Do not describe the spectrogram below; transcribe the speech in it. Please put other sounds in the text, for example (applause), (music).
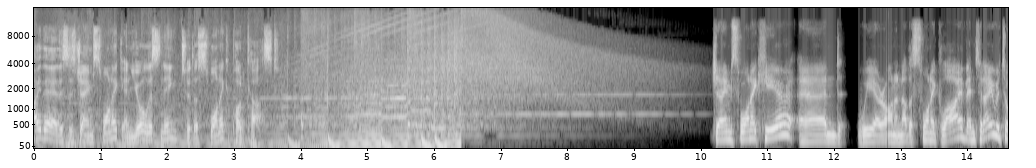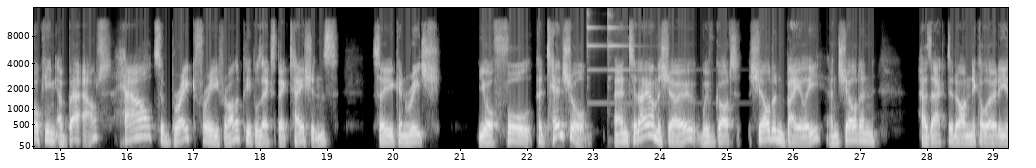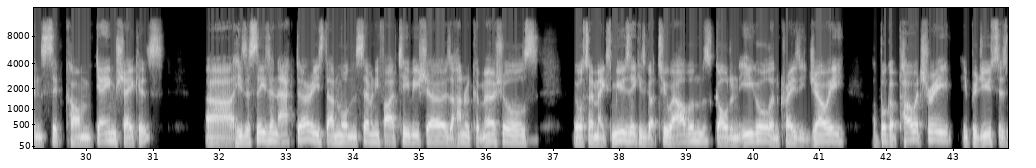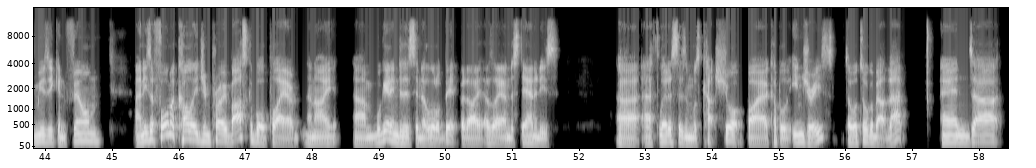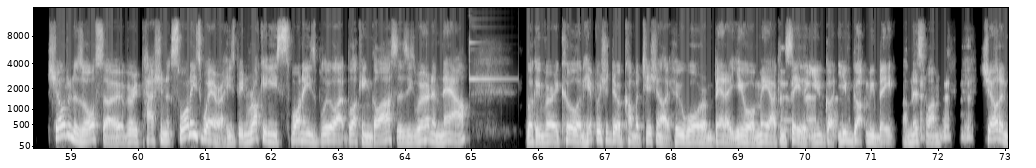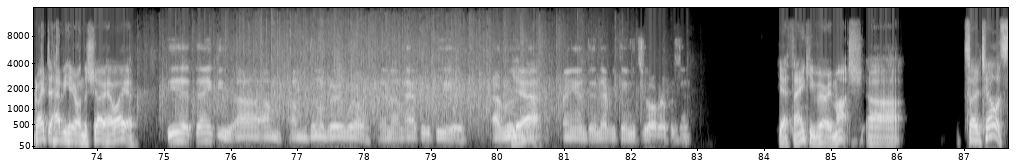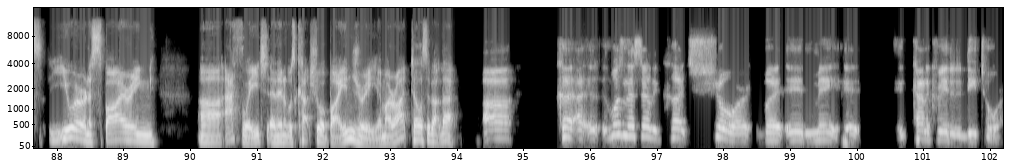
Hi there, this is James Swanwick, and you're listening to the Swanwick Podcast. James Swanwick here, and we are on another Swanwick Live. And today we're talking about how to break free from other people's expectations so you can reach your full potential. And today on the show, we've got Sheldon Bailey, and Sheldon has acted on Nickelodeon's sitcom Game Shakers. Uh, he's a seasoned actor. He's done more than 75 TV shows, 100 commercials. He also makes music. He's got two albums, Golden Eagle and Crazy Joey, a book of poetry. He produces music and film. And he's a former college and pro basketball player. And I, um, we'll get into this in a little bit, but I, as I understand it, his uh, athleticism was cut short by a couple of injuries. So we'll talk about that. And uh, Sheldon is also a very passionate Swannies wearer. He's been rocking his Swannies blue light blocking glasses. He's wearing them now, looking very cool and hip. We should do a competition like who wore them better, you or me. I can see that you've got you've got me beat on this one. (laughs) Sheldon, great to have you here on the show. How are you? Yeah, thank you. Uh, I'm I'm doing very well, and I'm happy to be here. I really yeah. love the brand and everything that you all represent. Yeah, thank you very much. Uh, so tell us, you were an aspiring uh, athlete, and then it was cut short by injury. Am I right? Tell us about that. Uh, cut. It wasn't necessarily cut short, but it made it. It kind of created a detour.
